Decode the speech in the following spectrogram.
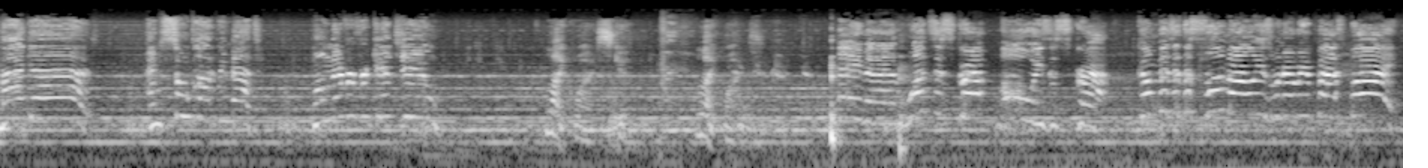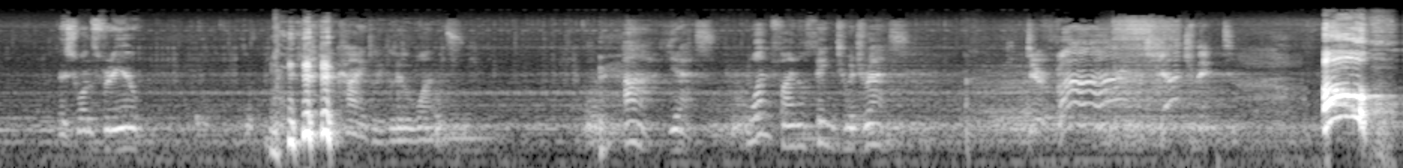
Maggot! I'm so glad we met. We'll never forget you. Likewise, Skip. Likewise. Hey man, once a scrap, always a scrap. Come visit the slum alleys whenever you pass by. This one's for you. You kindly, little ones. Ah, yes. One final thing to address. Divine judgment. Oh!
